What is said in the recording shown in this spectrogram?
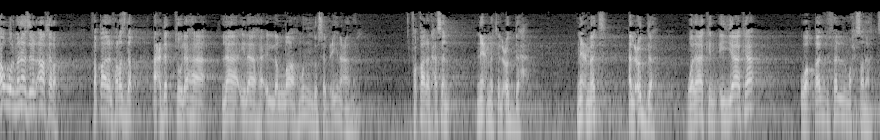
أول منازل الآخرة. فقال الفرزدق أعددت لها لا إله إلا الله منذ سبعين عاما. فقال الحسن نعمة العدة نعمة العدة ولكن إياك وقذف المحصنات.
